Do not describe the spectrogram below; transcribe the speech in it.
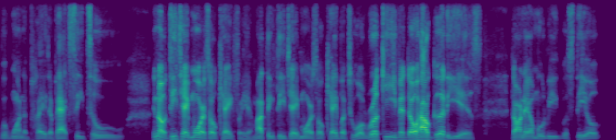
would want to play the backseat to, you know, DJ Moore is okay for him. I think DJ Moore is okay, but to a rookie, even though how good he is, Darnell Mooney was still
